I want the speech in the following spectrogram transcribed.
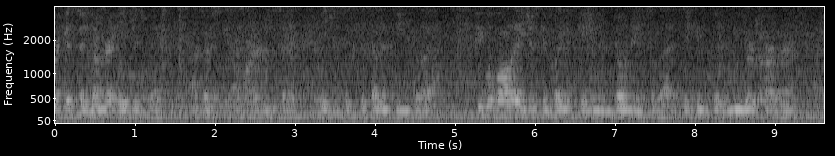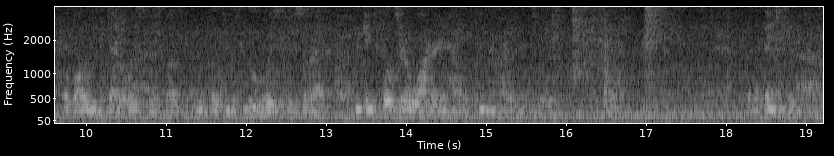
bring it to younger ages like as our as we said ages six to seventeen so that people of all ages can play this game and donate so that they can clear New York Harbor of all these dead oysters but replace them with new oysters so that we can filter the water and have a cleaner harbor. Thank you for your time.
